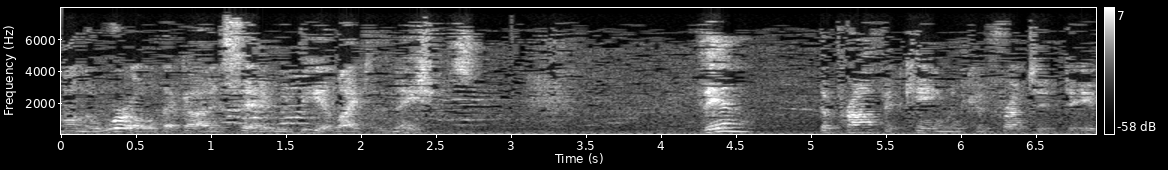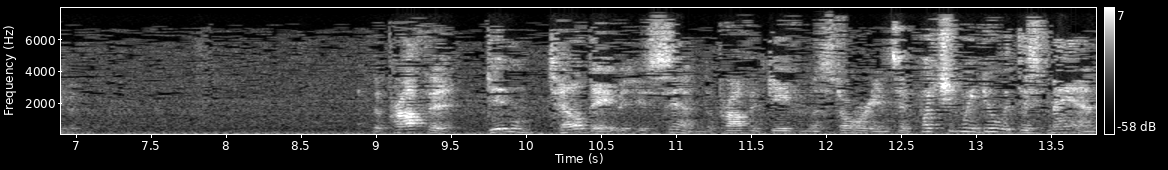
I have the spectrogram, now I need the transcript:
on the world that God had said it would be a light to the nations. Then the prophet came and confronted David the prophet didn't tell David his sin. The prophet gave him a story and said, What should we do with this man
